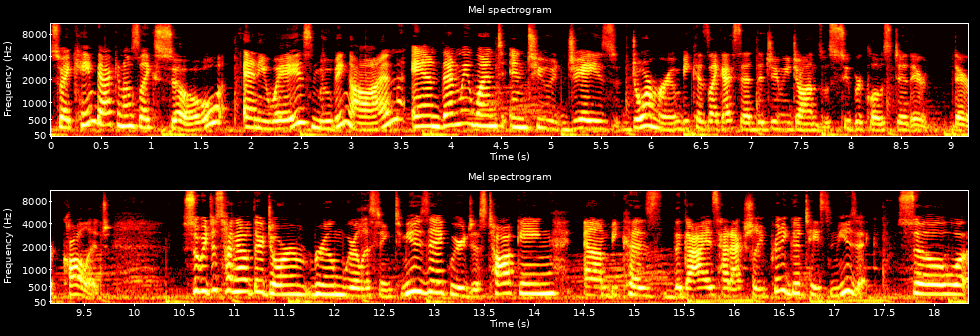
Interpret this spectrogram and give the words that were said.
So I came back and I was like, so anyways, moving on. And then we went into Jay's dorm room because like I said, the Jimmy Johns was super close to their, their college. So we just hung out their dorm room, we were listening to music, we were just talking, um, because the guys had actually pretty good taste in music. So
